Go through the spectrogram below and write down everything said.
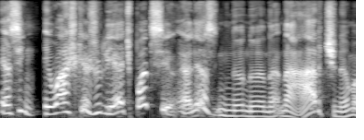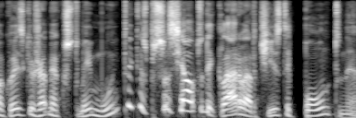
É assim, eu acho que a Juliette pode ser. Aliás, na, na, na, arte, né? Uma coisa que eu já me acostumei muito é que as pessoas se autodeclaram artista e ponto, né?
